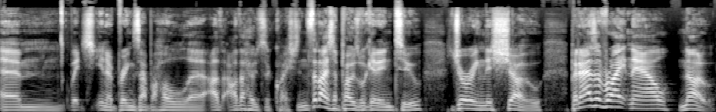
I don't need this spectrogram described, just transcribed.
um, which, you know, brings up a whole uh, other, other host of questions that I suppose we'll get into during this show. But as of right now, no.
